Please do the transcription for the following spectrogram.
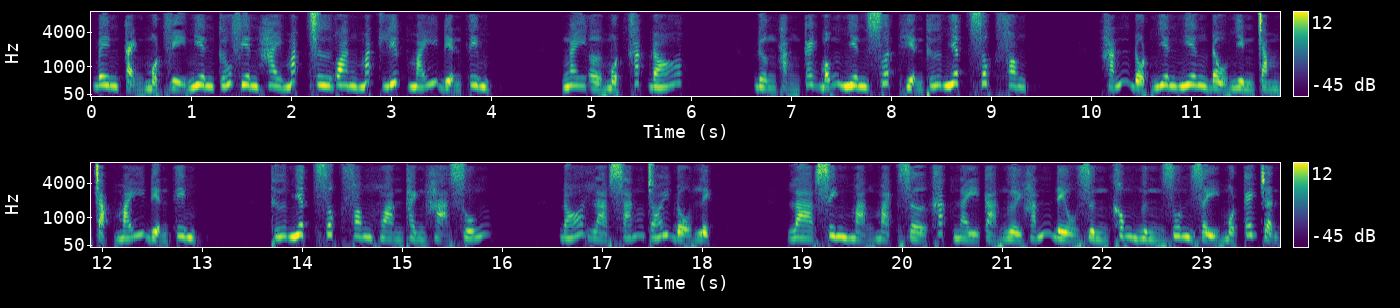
Bên cạnh một vị nghiên cứu viên hai mắt dư quang mắt liếc máy điện tim. Ngay ở một khắc đó. Đường thẳng cách bỗng nhiên xuất hiện thứ nhất sốc phong. Hắn đột nhiên nghiêng đầu nhìn chằm chặp máy điện tim. Thứ nhất sốc phong hoàn thành hạ xuống. Đó là sáng chói độ lịch. Là sinh mạng mạch giờ khắc này cả người hắn đều dừng không ngừng run rẩy một cái trận.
